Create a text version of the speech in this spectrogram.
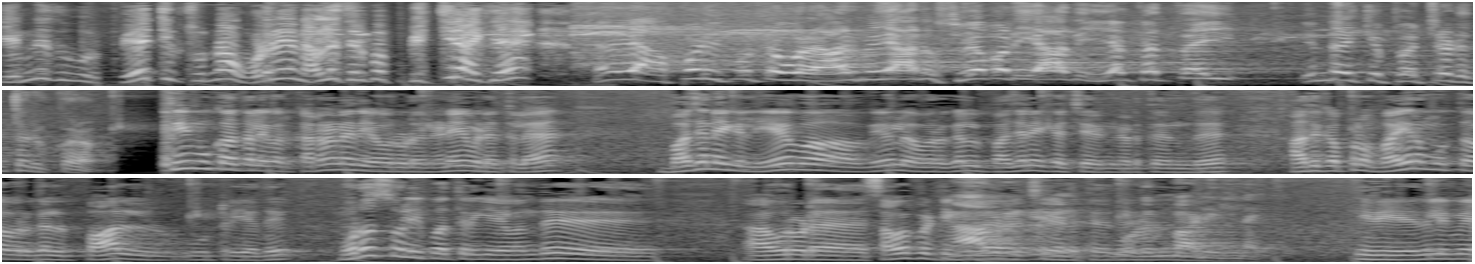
என்னது ஒரு பேச்சுக்கு சொன்னா உடனே நல்ல சிறப்பா பிக்கிறாங்க எனவே அப்படிப்பட்ட ஒரு அருமையான சுயமரியாதை இயக்கத்தை இன்றைக்கு பெற்றெடுத்திருக்கிறோம். திமுக தலைவர் கருணாநிதி அவரோட நினைவிடத்துல பஜனைகள் ஏவா வேலு அவர்கள் பஜனை கச்சேரி நடத்திருந்து அதுக்கப்புறம் வைரமுத்து அவர்கள் பால் ஊற்றியது முரசொலி பத்திரிகையை வந்து அவரோட சவப்பெட்டிகளை வச்சு எடுத்தது. உடன்பாடு இல்லை. இது எதுலையுமே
